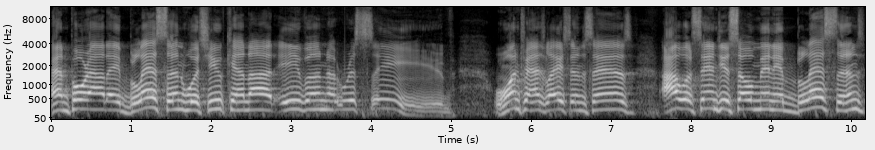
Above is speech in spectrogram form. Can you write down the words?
and pour out a blessing which you cannot even receive. One translation says, I will send you so many blessings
